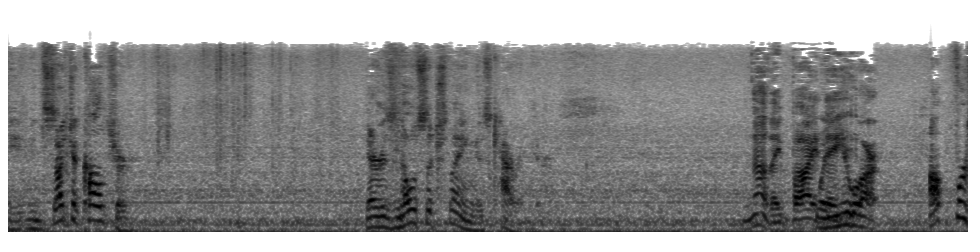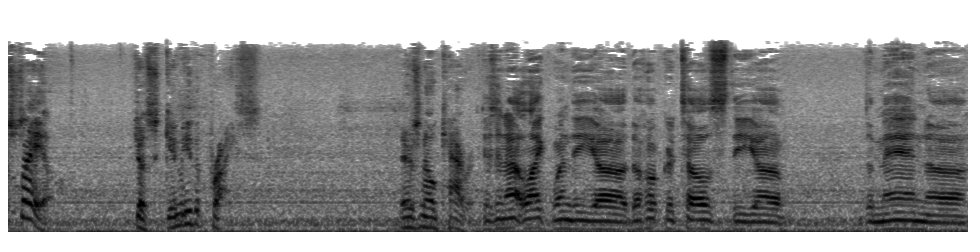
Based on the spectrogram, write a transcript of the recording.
In such a culture, there is no such thing as character. No, they buy. When they, you are up for sale, just give me the price. There's no character. Isn't that like when the uh, the hooker tells the uh, the man, uh,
